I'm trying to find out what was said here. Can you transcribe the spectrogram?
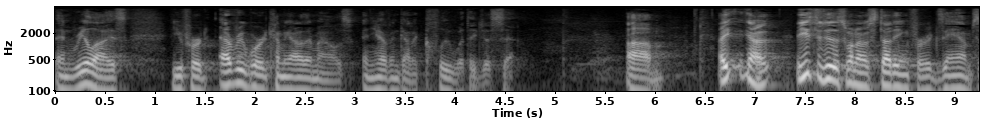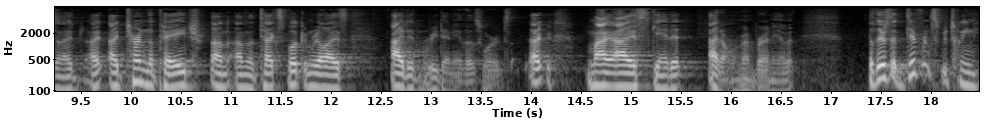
and realize you've heard every word coming out of their mouths and you haven't got a clue what they just said? Um, I, you know, I used to do this when I was studying for exams, and I, would turn the page on, on the textbook and realize I didn't read any of those words. I, my eyes scanned it. I don't remember any of it. But there's a difference between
